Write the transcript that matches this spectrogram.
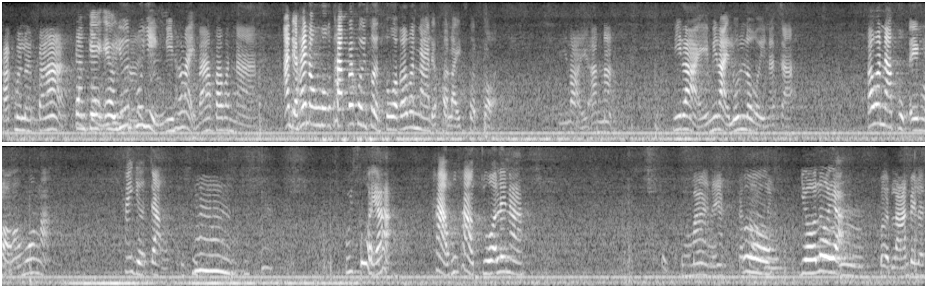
ทักมาเลยป้ากางเกงเอวยืดผู้หญิงมีเท่าไหร่บ้างป้าวันนาอะเดี๋ยวให้น้องมุกทักไปคุยส่วนตัวป้าวันนาเดี๋ยวขอไลฟ์สดก่อน มีหลายอันน่ะ มีหลายมีหลายรุ่นเลยนะจ๊ะป้าวันนาปลูกเองเหรอมะม่วงอะ ให้เยอะจัง อุ้ยสวยอะขาวคือขาวจั๊วะเลยนะคุ้มมากนะเนี่ยกระเอสอบอหนึ่งเยอะเลยอะอืมเปิดร้านไปเลย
